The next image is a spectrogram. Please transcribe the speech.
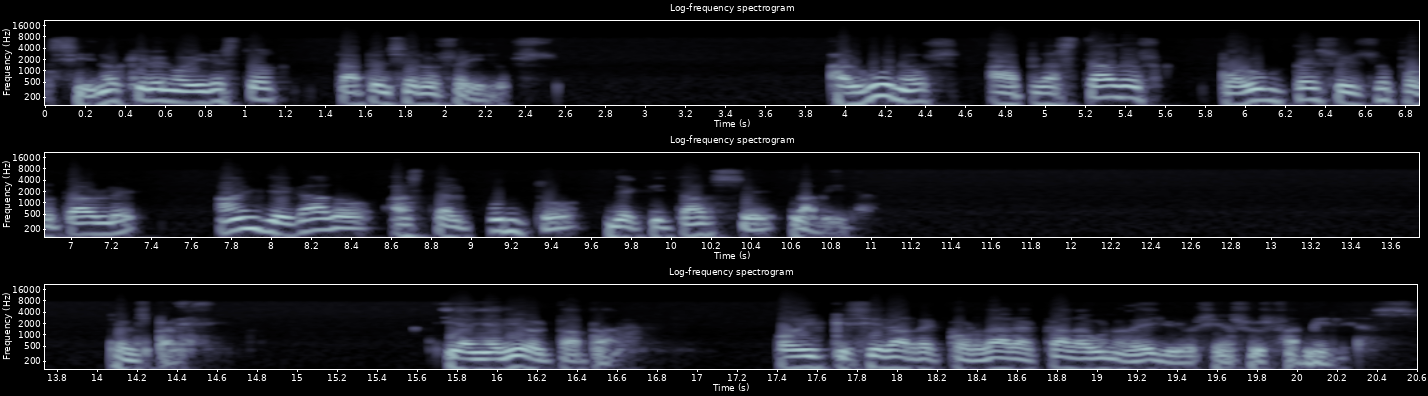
si no quieren oír esto, tápense los oídos. Algunos, aplastados por un peso insoportable, han llegado hasta el punto de quitarse la vida. ¿Qué les parece? Y añadió el Papa, hoy quisiera recordar a cada uno de ellos y a sus familias.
